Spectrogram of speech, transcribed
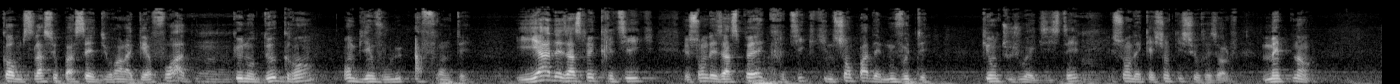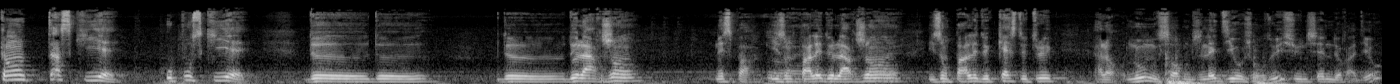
comme cela se passait durant la guerre froide, que nos deux grands ont bien voulu affronter. Il y a des aspects critiques, ce sont des aspects critiques qui ne sont pas des nouveautés, qui ont toujours existé, ce sont des questions qui se résolvent. Maintenant, quant à ce qui est, ou pour ce qui est de, de, de, de l'argent, n'est-ce pas? Ils ont parlé de l'argent, Ouais. ils ont parlé de caisses de trucs. Alors, nous, nous sommes, je l'ai dit aujourd'hui sur une chaîne de radio,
